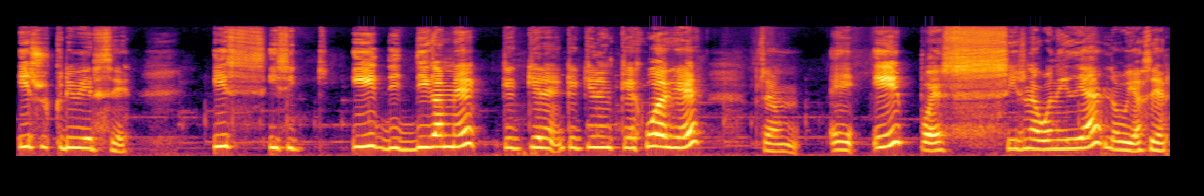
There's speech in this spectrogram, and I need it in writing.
y suscribirse. Y, y, si, y díganme que quieren que, quieren que juegue. Eh, y pues si es una buena idea, lo voy a hacer.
